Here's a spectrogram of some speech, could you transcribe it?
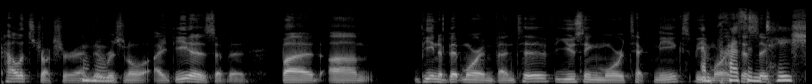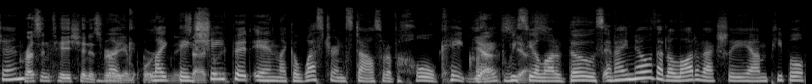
palette structure and the original ideas of it, but um, being a bit more inventive, using more techniques, being And more artistic. presentation. Presentation is very like, important. Like they exactly. shape it in like a Western style, sort of a whole cake, right? Yes, we see a lot of those, and I know that a lot of actually um, people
